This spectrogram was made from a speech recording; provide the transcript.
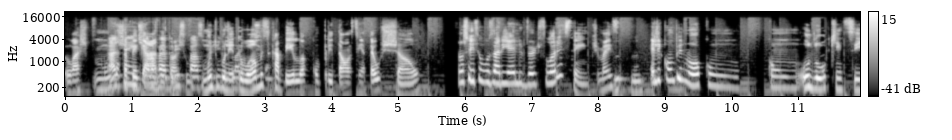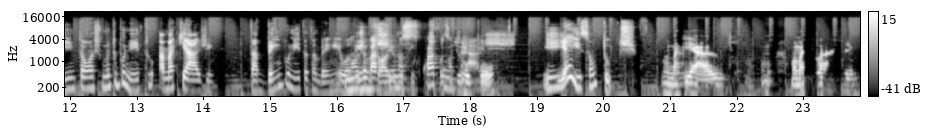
Eu acho muito A essa gente, pegada. então acho muito bonito. Eu amo esse cabelo compridão, assim, até o chão. Não sei se eu usaria ele verde fluorescente, mas Uhum. ele combinou com, com o look em si, então eu acho muito bonito. A maquiagem tá bem bonita também. Eu Não, amei já os baixei olhos, umas assim, como se quatro fosse robô. maquiagens. E é isso, é um tute. Uma maquiagem. Uma maquilagem.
